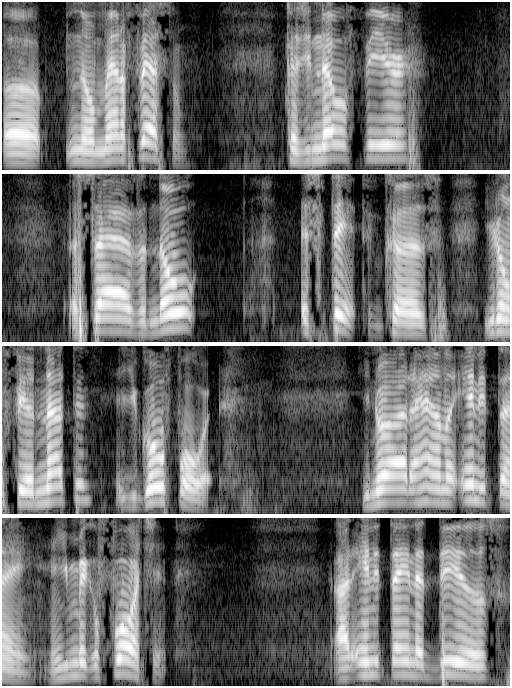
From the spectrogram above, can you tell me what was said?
uh, you know, manifest them. Because you never fear a size of no extent because you don't fear nothing and you go for it. You know how to handle anything and you make a fortune out of anything that deals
